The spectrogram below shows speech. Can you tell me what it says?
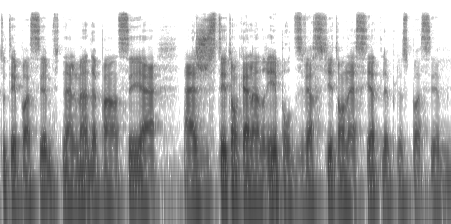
tout est possible finalement de penser à ajuster ton calendrier pour diversifier ton assiette le plus possible.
